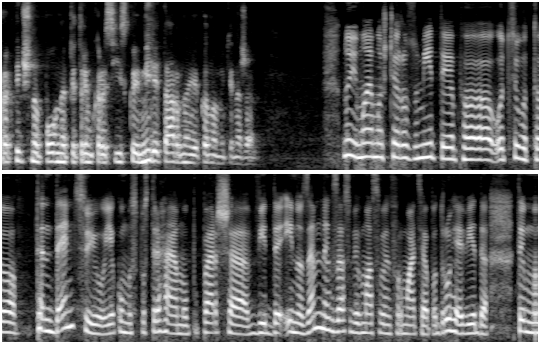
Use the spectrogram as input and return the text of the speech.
практично повна підтримка російської мілітарної економіки. На жаль. Ну і маємо ще розуміти е, оцю от е, тенденцію, яку ми спостерігаємо, по-перше, від іноземних засобів масової інформації, а по-друге, від тим,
